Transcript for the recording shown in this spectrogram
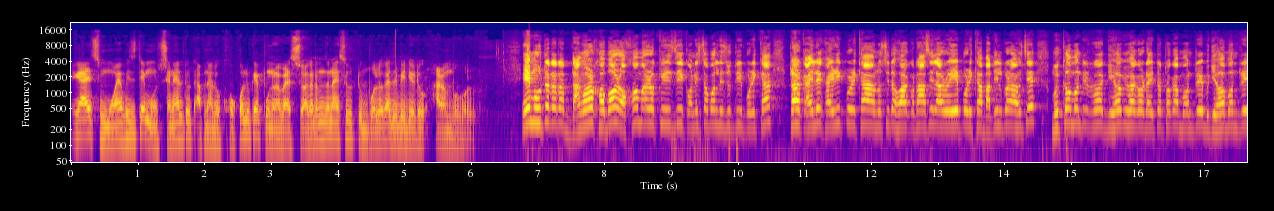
গাইজ মই অভিজিতে মোৰ চেনেলটোত আপোনালোক সকলোকে পুনৰবাৰ স্বাগতম জনাইছোঁ। তো বলক আজি ভিডিঅ'টো আৰম্ভ কৰোঁ। এই মুহূৰ্তত এটা ডাঙৰ খবৰ অসম আৰক্ষীৰ যি কনিষ্টবল নিযুক্তিৰ পৰীক্ষা তাৰ কাইলৈ শাৰীৰিক পৰীক্ষা অনুষ্ঠিত হোৱাৰ কথা আছিল আৰু এই পৰীক্ষা বাতিল কৰা হৈছে। মুখ্যমন্ত্ৰী তথা গৃহ বিভাগৰ দায়িত্বত থকা মন্ত্ৰী গৃহমন্ত্ৰী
